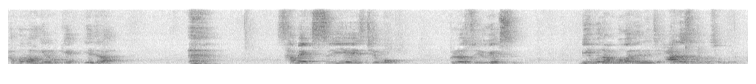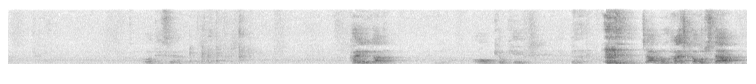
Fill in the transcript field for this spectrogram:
한 번만 확인해 볼게. 얘들아. 3x의 제곱 플러스 6x 미분하면 뭐가 되는지 아는 사람만 손들어. 어, 됐어요. 가영이가 아나? 어, 오케이, 오케이. 자, 한번 하나씩 가봅시다.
